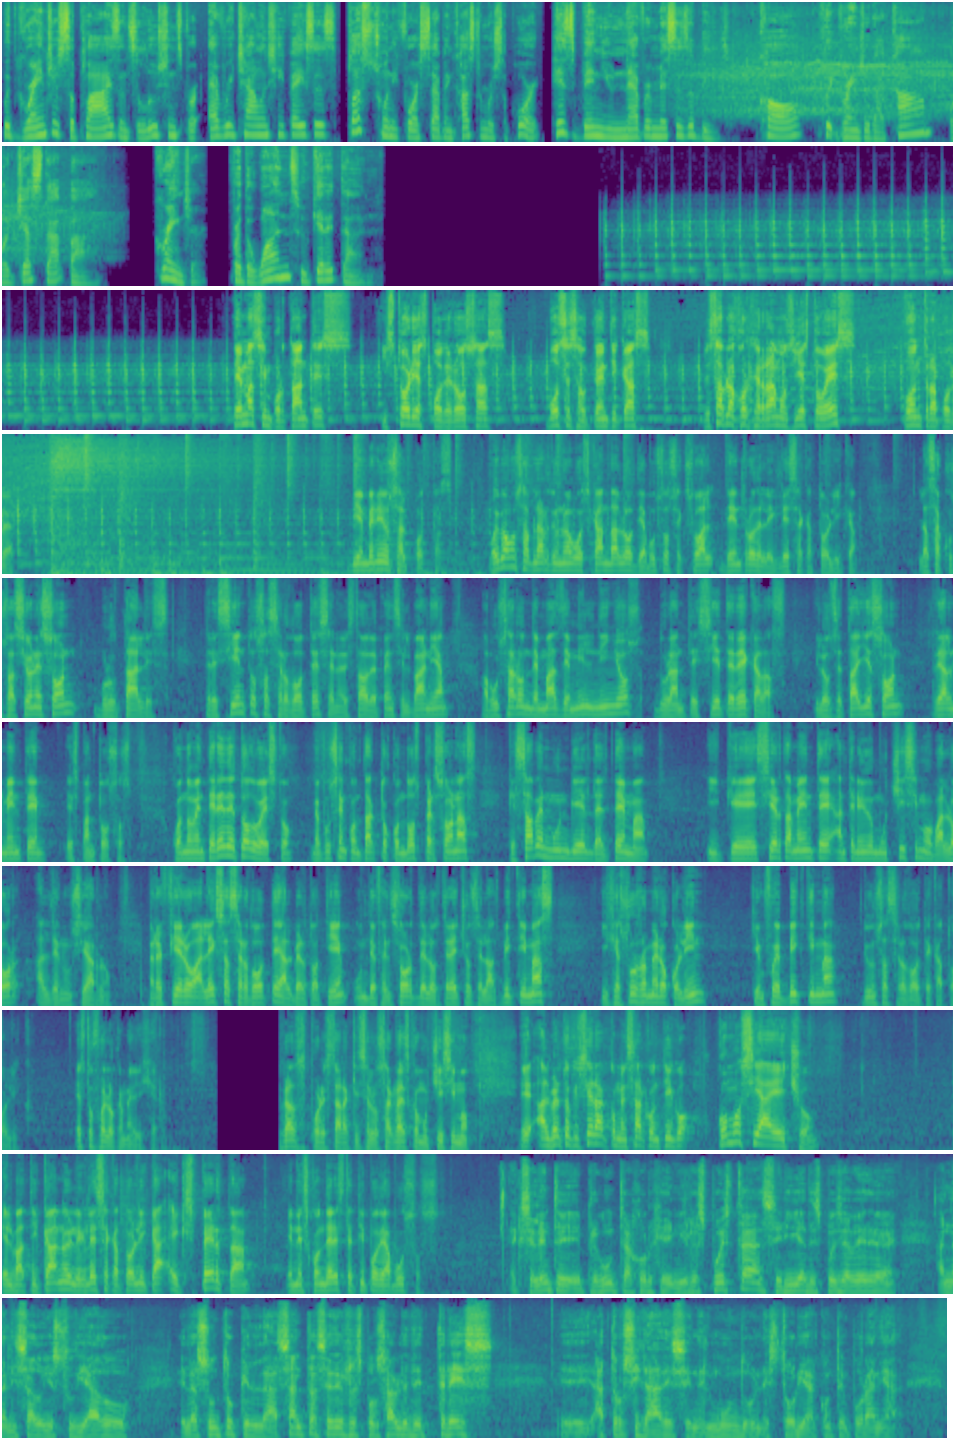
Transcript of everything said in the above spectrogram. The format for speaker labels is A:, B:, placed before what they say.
A: With Granger's supplies and solutions for every challenge he faces, plus 24 7 customer support, his venue never misses a beat. Call quickgranger.com or just stop by. Granger, for the ones who get it done.
B: Temas importantes, historias poderosas, voces auténticas. Les habla Jorge Ramos y esto es Contrapoder. Bienvenidos al podcast. Hoy vamos a hablar de un nuevo escándalo de abuso sexual dentro de la Iglesia Católica. Las acusaciones son brutales. 300 sacerdotes en el estado de Pensilvania abusaron de más de mil niños durante siete décadas y los detalles son realmente espantosos. Cuando me enteré de todo esto, me puse en contacto con dos personas que saben muy bien del tema y que ciertamente han tenido muchísimo valor al denunciarlo. Me refiero al ex sacerdote Alberto Atié, un defensor de los derechos de las víctimas, y Jesús Romero Colín, quien fue víctima de un sacerdote católico. Esto fue lo que me dijeron. Gracias por estar aquí, se los agradezco muchísimo. Eh, Alberto, quisiera comenzar contigo. ¿Cómo se ha hecho el Vaticano y la Iglesia Católica experta en esconder este tipo de abusos?
C: Excelente pregunta, Jorge. Mi respuesta sería, después de haber eh, analizado y estudiado el asunto que la Santa Sede es responsable de tres eh, atrocidades en el mundo, en la historia contemporánea.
